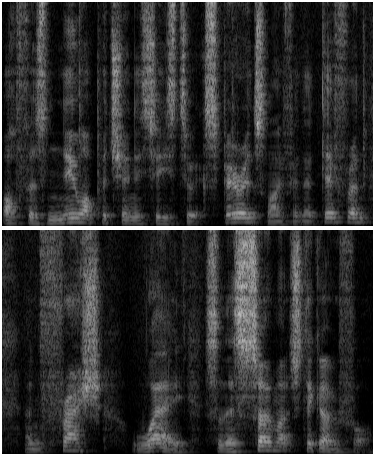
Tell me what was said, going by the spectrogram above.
offers new opportunities to experience life in a different and fresh way. So there's so much to go for.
